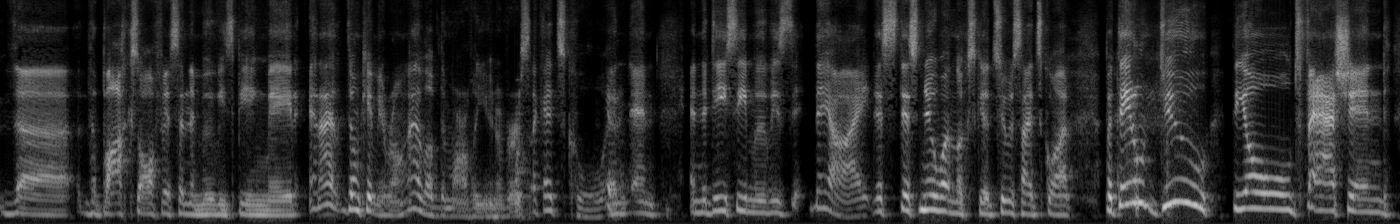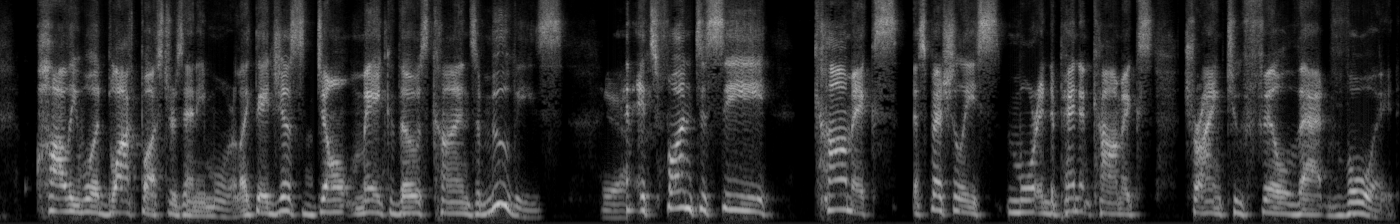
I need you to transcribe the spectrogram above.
the the box office and the movies being made, and I don't get me wrong, I love the Marvel universe, like it's cool, and and and the DC movies, they I this this new one looks good, Suicide Squad, but they don't do the old fashioned Hollywood blockbusters anymore. Like they just don't make those kinds of movies. Yeah, and it's fun to see comics especially more independent comics trying to fill that void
